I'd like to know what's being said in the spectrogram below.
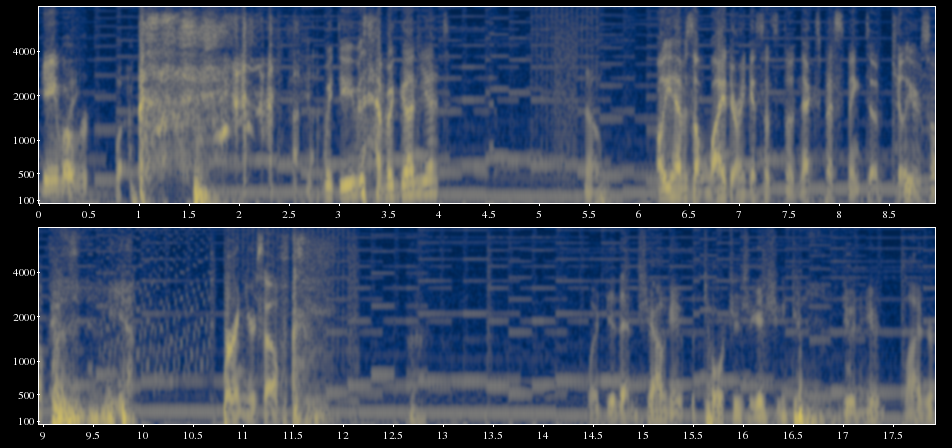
Game Wait. over. What? Wait, do you even have a gun yet? No. All you have is a lighter. I guess that's the next best thing to kill yourself with. Yeah. Burn yourself. I did that in Shadowgate with the torches. I guess you can do, do it in here with lighter.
